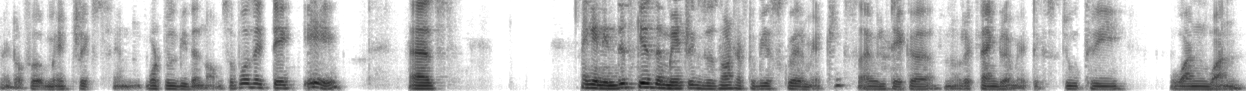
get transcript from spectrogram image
right of a matrix and what will be the norm. Suppose I take A as again in this case the matrix does not have to be a square matrix. I will take a you know, rectangular matrix two three one one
